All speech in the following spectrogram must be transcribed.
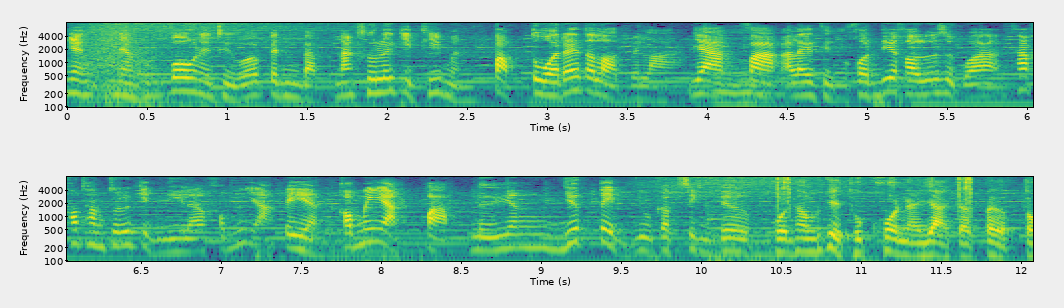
อย่างอย่างคุณโป้งเนี่ยถือว่าเป็นแบบนักธุรกิจที่เหมือนปรับตัวได้ตลอดเวลา อยากฝากอะไรถึงคนที่เขารู้สึกว่า ถ้าเขาทำธุรกิจนี้แล้วเขาไม่อยากเปลี่ยนเขาไม่อยากปรับหรือยังยึดติดอยู่กับสิ่งเดิม คนทำธุรกิจทุกคนนะอยากจะเติบโต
